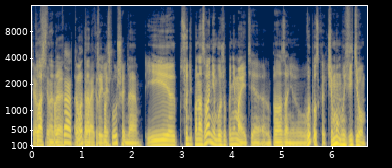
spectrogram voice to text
Классно, да. вот давайте открыли. послушать. Да. И, судя по названию, вы уже понимаете, по названию выпуска, к чему мы ведем.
